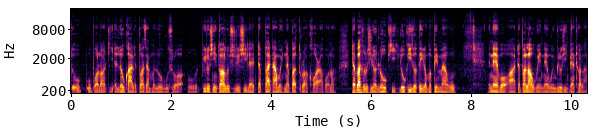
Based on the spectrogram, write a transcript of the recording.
ဟိုပေါ့နော်ဒီအလုတ်ကလည်းတွားကြမလို့ဘူးဆိုတော့ဟိုပြီးလို့ရှိရင်တွားလို့ရှိလို့ရှိလဲတပတ်ဒါမှမဟုတ်နှစ်ပတ်သူတို့ကခေါ်တာပေါ့နော်တပတ်ဆိုလို့ရှိရင်တော့ low key low key ဆိုတိတ်တော့မပင်ပန်းဘူးနည်းနည်းပေါ့အာတပတ်လောက်ဝင်နေဝင်ပြီးလို့ရှိရင်ပြန်ထွက်လာ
